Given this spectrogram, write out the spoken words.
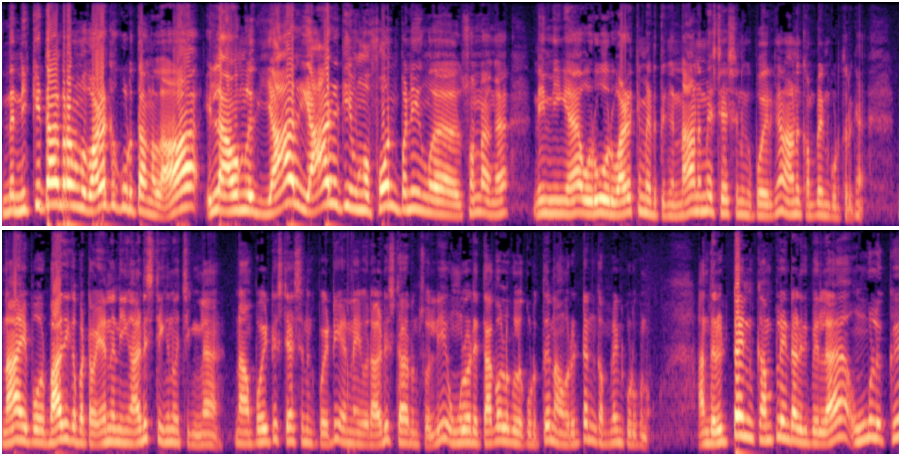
இந்த நிக்கிட்டான்றவங்க வழக்கு கொடுத்தாங்களா? இல்ல அவங்களுக்கு யார் யாருக்கு இவங்க ஃபோன் பண்ணி இவங்க சொன்னாங்க? நீ நீங்க ஒரு ஒரு வழக்கம் எடுத்துங்க நானுமே ஸ்டேஷனுக்கு போயிருக்கேன் நானும் கம்ப்ளைண்ட் கொடுத்துருக்கேன். நான் இப்போ ஒரு பாதிக்கப்பட்டவன். என்ன நீங்க அடிச்சிட்டீங்கன்னு வச்சுங்களேன் நான் போயிட்டு ஸ்டேஷனுக்கு போயிட்டு என்னை ஒரு அடிச்சிட்டாருன்னு சொல்லி உங்களுடைய தகவல்களை கொடுத்து நான் ரிட்டன் கம்ப்ளைண்ட் கொடுக்கணும். அந்த ரிட்டன் கம்ப்ளைண்ட் அடிப்பில் உங்களுக்கு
